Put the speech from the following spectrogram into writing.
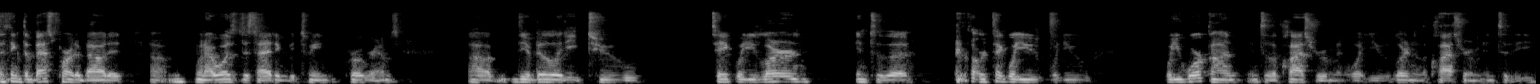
I think the best part about it, um, when I was deciding between programs, uh, the ability to take what you learn into the or take what you what you what you work on into the classroom and what you learn in the classroom into the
